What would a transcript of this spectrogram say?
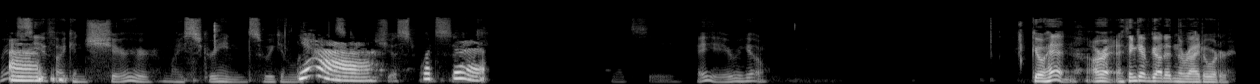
Let me um, see if I can share my screen so we can look yeah, just let's sec. do it. Let's see. Hey, here we go. Go ahead. All right. I think I've got it in the right order.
